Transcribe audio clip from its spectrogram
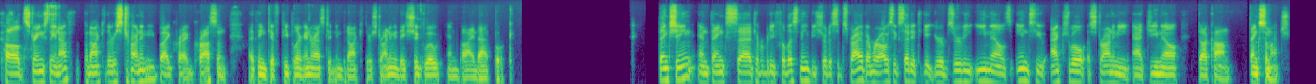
called, strangely enough, Binocular Astronomy by Craig Crossen. I think if people are interested in binocular astronomy, they should go out and buy that book. Thanks, Shane, and thanks uh, to everybody for listening. Be sure to subscribe, and we're always excited to get your observing emails into actualastronomy at gmail.com. Thanks so much.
